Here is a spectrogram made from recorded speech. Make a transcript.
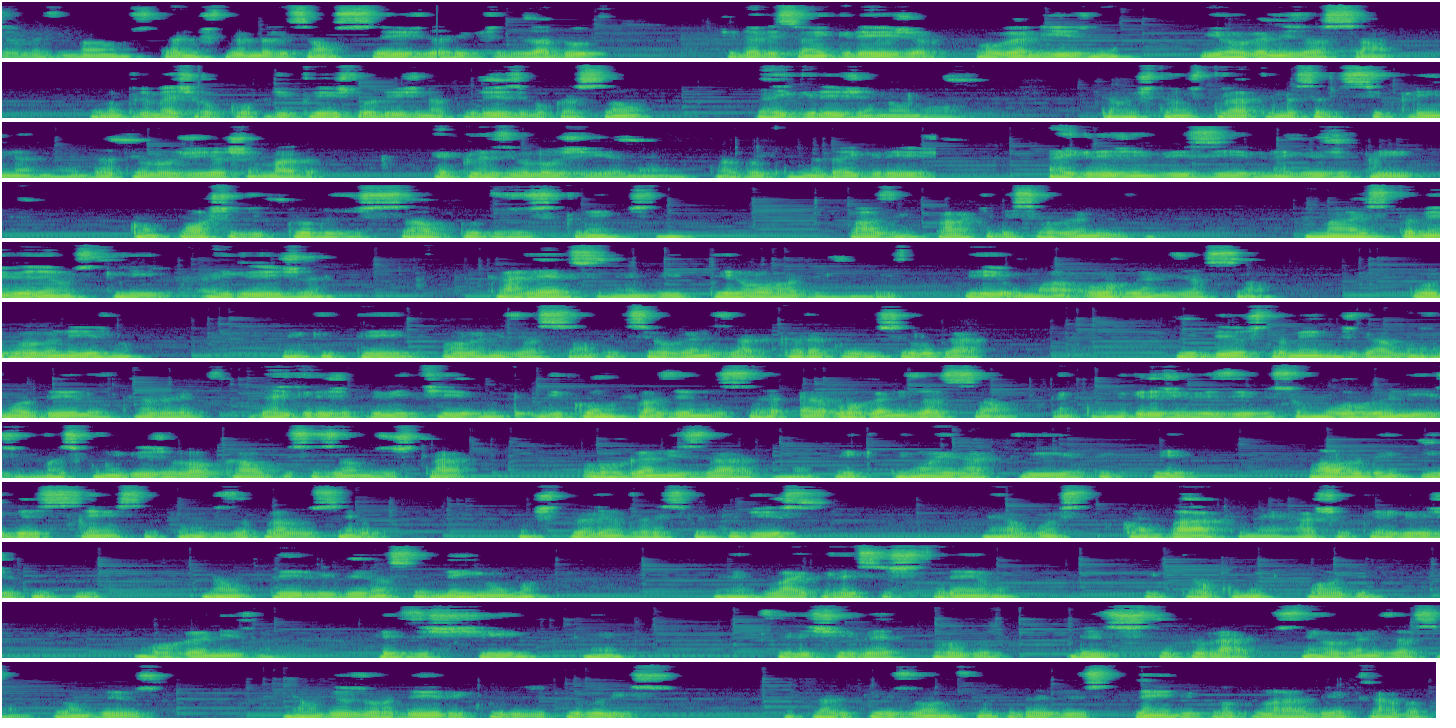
Senhor, meus irmãos. Estudando a lição 6 da Revista dos Adultos, que da lição Igreja, Organismo e Organização. No trimestre ao Corpo de Cristo, Origem, Natureza e Vocação da Igreja no Mundo. Então, estamos tratando essa disciplina né, da teologia chamada eclesiologia, né, a doutrina da Igreja. A Igreja invisível, a Igreja que composta de todos os salvos, todos os crentes, né, fazem parte desse organismo mas também veremos que a igreja carece né, de ter ordem, de ter uma organização. Todo organismo tem que ter organização, tem que ser organizado, cada coisa no seu lugar. E Deus também nos dá alguns modelos através da igreja primitiva de como fazermos a organização. Como igreja invisível somos um organismo, mas como igreja local precisamos estar organizados. Né? Tem que ter uma hierarquia, tem que ter ordem e decência, como diz a palavra do Senhor. Então, estudaremos a respeito disso. Né, alguns combatem, né, acham que a igreja tem que não ter liderança nenhuma, né, vai para esse extremo. Então, como é que pode o organismo resistir né, se ele estiver todo desestruturado, sem organização? Então, Deus é um Deus ordeiro e cuida de tudo isso. É claro que os homens muitas vezes tendem para o outro lado e acabam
